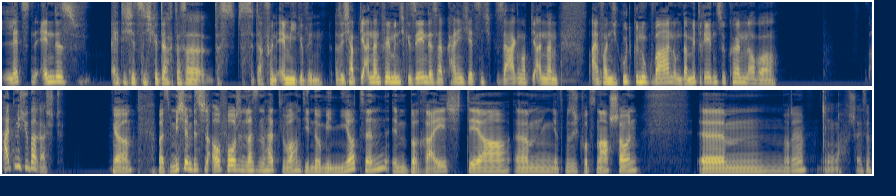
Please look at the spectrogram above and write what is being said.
letzten Endes hätte ich jetzt nicht gedacht, dass er, dass, dass er dafür einen Emmy gewinnen. Also ich habe die anderen Filme nicht gesehen, deshalb kann ich jetzt nicht sagen, ob die anderen einfach nicht gut genug waren, um da mitreden zu können, aber hat mich überrascht. Ja, was mich ein bisschen aufhorchen lassen hat, waren die Nominierten im Bereich der, ähm, jetzt muss ich kurz nachschauen, ähm, warte, oh, scheiße,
